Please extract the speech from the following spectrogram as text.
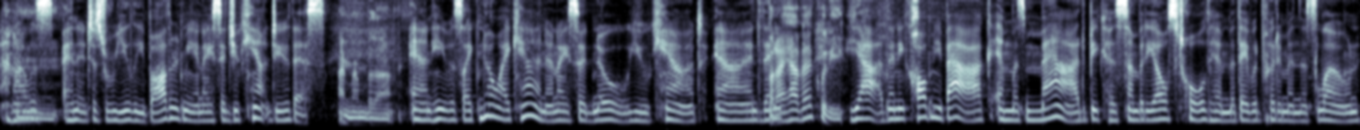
And I was, mm. and it just really bothered me. And I said, You can't do this. I remember that. And he was like, No, I can. And I said, No, you can't. And then But he- I have equity. yeah, then he called me back and was mad because somebody else told him that they would put him in this loan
